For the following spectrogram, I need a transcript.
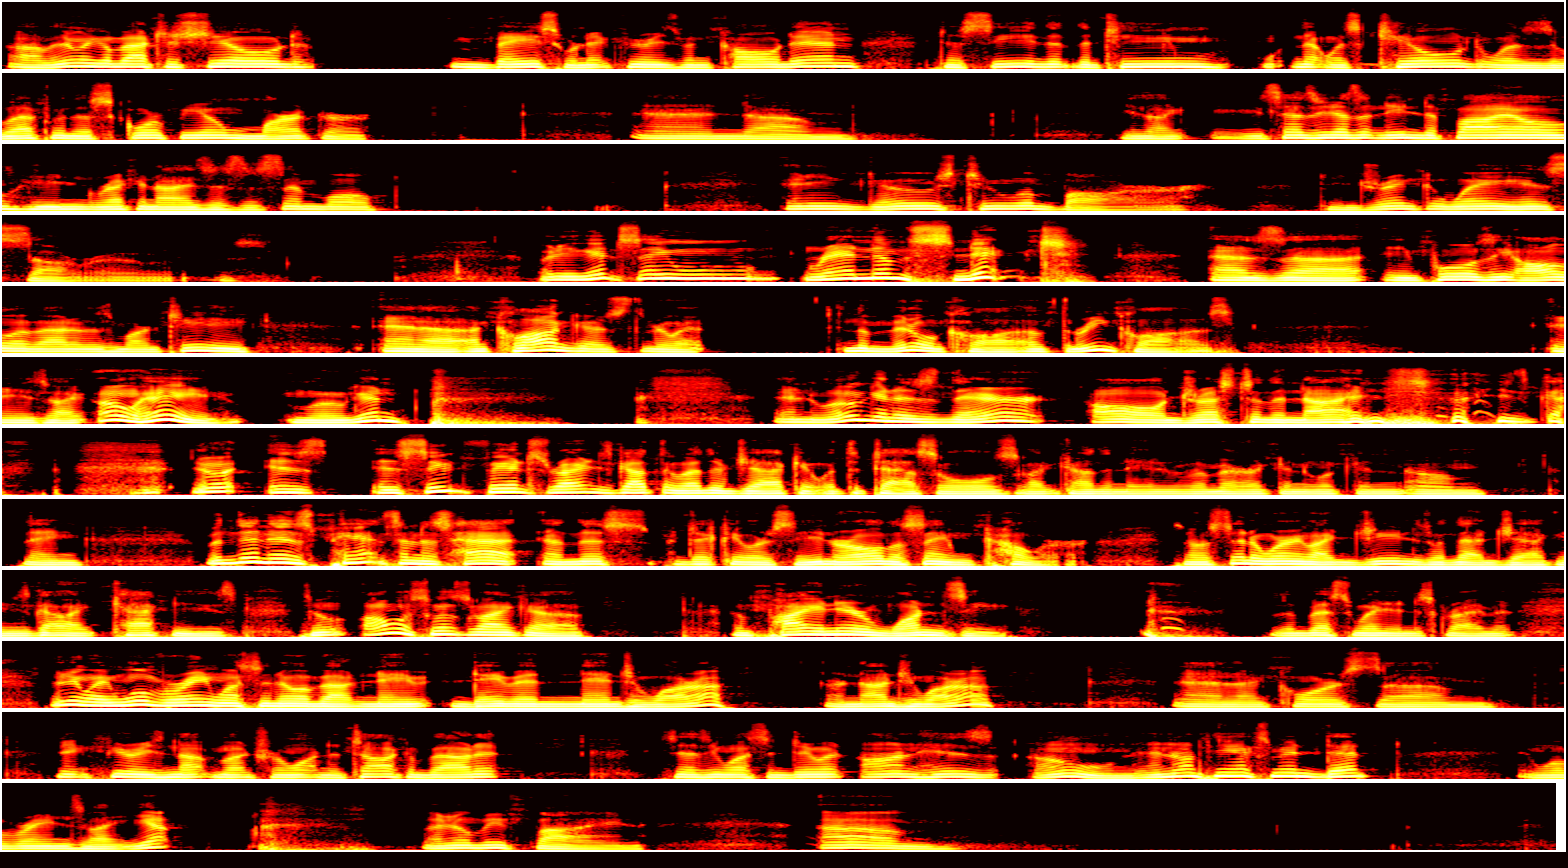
Um, then we go back to S.H.I.E.L.D. base where Nick Fury's been called in to see that the team that was killed was left with a Scorpio marker. And um, he's like, he says he doesn't need to file, he recognizes the symbol. And he goes to a bar to drink away his sorrows. But he gets a random snikt as uh, he pulls the olive out of his martini and uh, a claw goes through it, the middle claw of three claws. And he's like, "Oh, hey, Logan." and Logan is there, all dressed to the nines. he's got, you know, his his suit fits right. He's got the leather jacket with the tassels, like kind of the Native American looking um thing. But then his pants and his hat in this particular scene are all the same color. So instead of wearing like jeans with that jacket, he's got like khakis. So almost looks like a, a pioneer onesie. the best way to describe it. Anyway, Wolverine wants to know about Na- David Nanjiwara or Nanjiwara. And of course, um, Nick Fury's not much for wanting to talk about it. He says he wants to do it on his own. And aren't the X Men dead? And Wolverine's like, yep, but it'll be fine. Um,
